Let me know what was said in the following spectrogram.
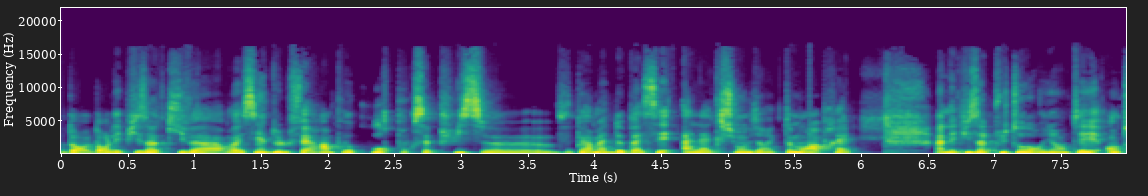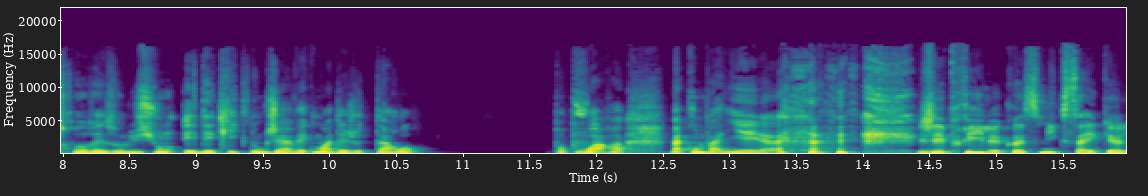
dans, l'épisode qui va on va essayer de le faire un peu court pour que ça puisse euh, vous permettre de passer à l'action directement après. Un épisode plutôt orienté entre résolution et déclic. Donc avec moi des jeux de tarot pour pouvoir euh, m'accompagner. J'ai pris le Cosmic Cycle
